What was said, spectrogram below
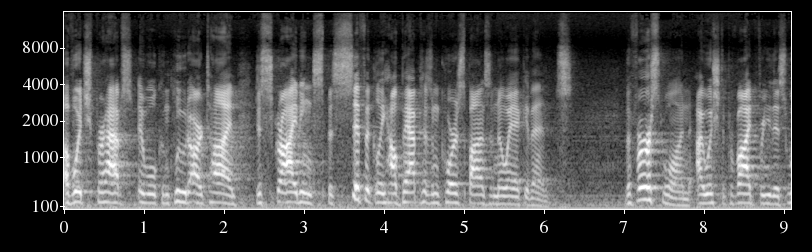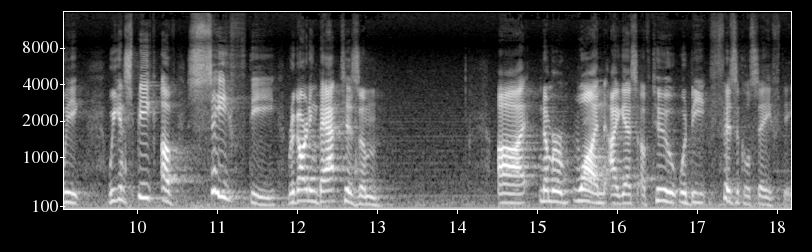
of which perhaps it will conclude our time describing specifically how baptism corresponds to Noahic events. The first one I wish to provide for you this week, we can speak of safety regarding baptism. Uh, number one, I guess, of two would be physical safety.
